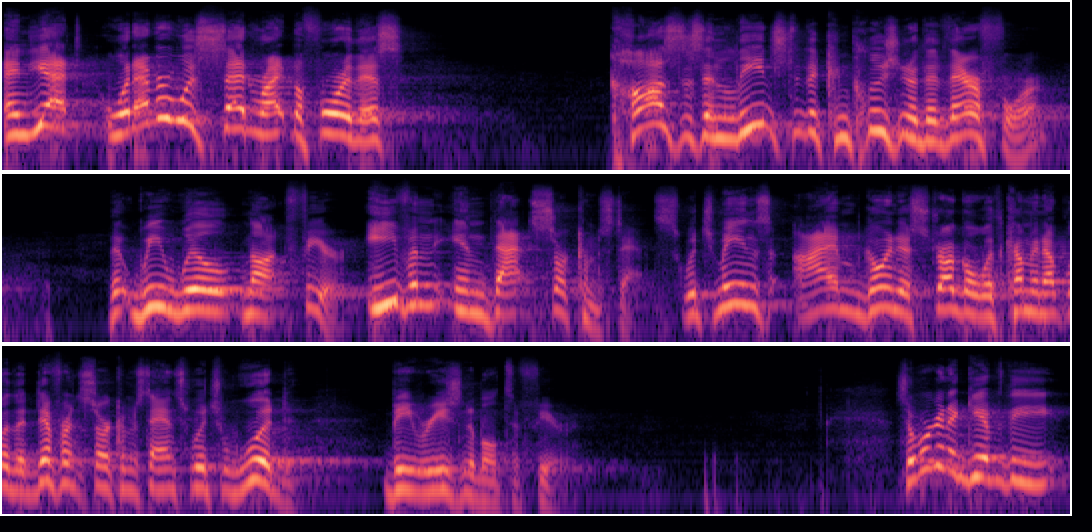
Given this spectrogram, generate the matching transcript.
And yet, whatever was said right before this causes and leads to the conclusion or the therefore that we will not fear, even in that circumstance, which means I'm going to struggle with coming up with a different circumstance which would be reasonable to fear. So we're going to give the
